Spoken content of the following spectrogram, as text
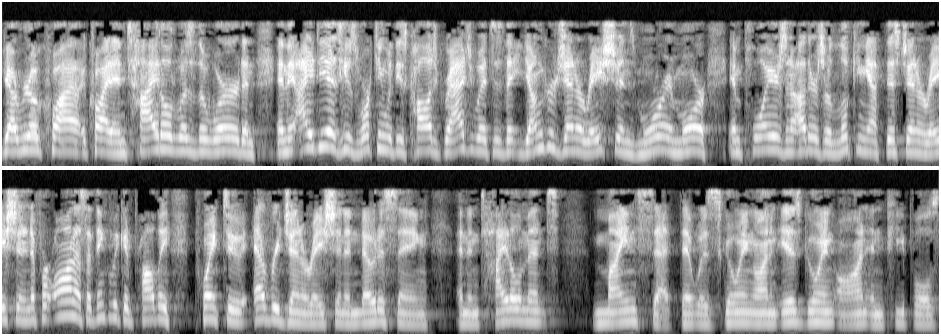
It got real quiet, quiet. Entitled was the word. And, and the idea is he was working with these college graduates is that younger generations, more and more employers and others are looking at this generation. And if we're honest, I think we could probably point to every generation and noticing an entitlement mindset that was going on and is going on in people's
